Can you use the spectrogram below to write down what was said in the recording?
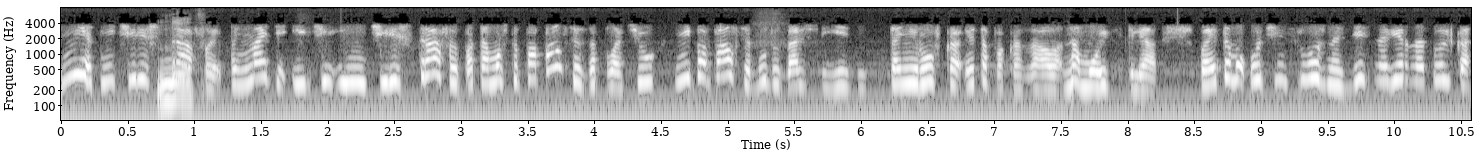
Нет, не через штрафы, Нет. понимаете, и, и не через штрафы, потому что попался, заплачу, не попался, буду дальше ездить. Тонировка это показала, на мой взгляд. Поэтому очень сложно. Здесь, наверное, только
